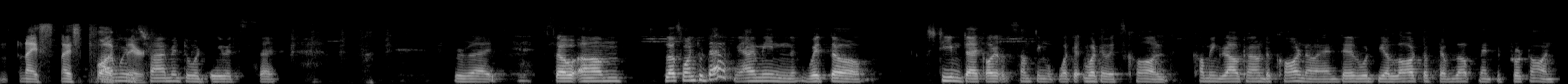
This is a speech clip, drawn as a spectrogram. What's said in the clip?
N- Nice, nice I'm plug going to chime into what David said. Right. So, um, plus one to that. I mean, with the Steam Deck or something, whatever it's called, coming right around the corner, and there would be a lot of development with Proton.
